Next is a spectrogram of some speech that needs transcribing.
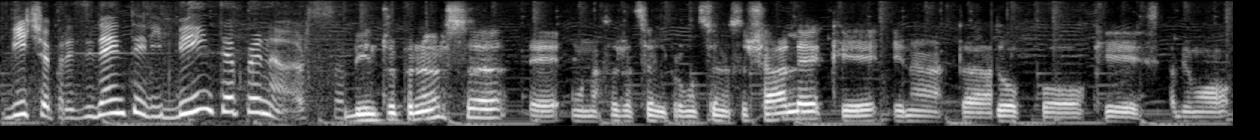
vicepresidente di Be Entrepreneurs. Be Entrepreneurs è un'associazione di promozione sociale che è nata dopo che abbiamo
